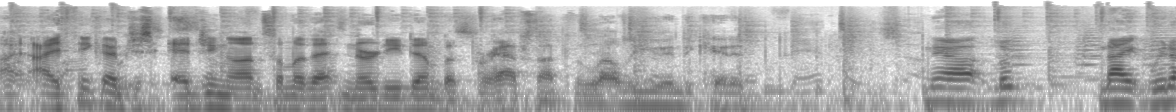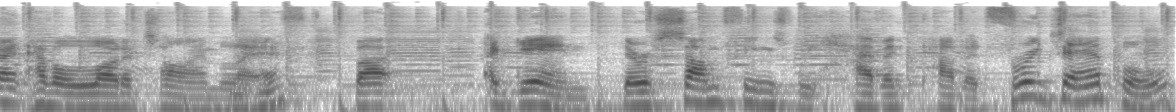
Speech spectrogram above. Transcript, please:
I, I think I'm just edging on some of that nerdydom, but perhaps not to the level you indicated. Now, look, Nate, we don't have a lot of time left, but again, there are some things we haven't covered. For example,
